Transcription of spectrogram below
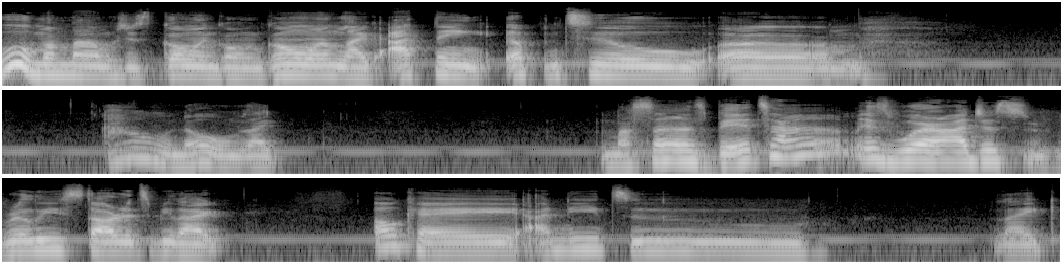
Ooh, my mind was just going, going, going. Like I think up until um, I don't know, like my son's bedtime is where I just really started to be like, okay, I need to like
